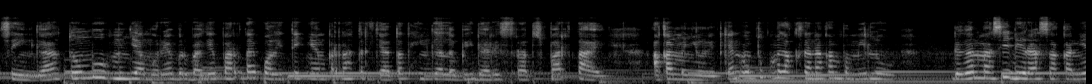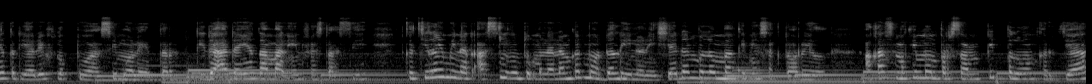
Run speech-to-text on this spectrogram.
sehingga tumbuh menjamurnya berbagai partai politik yang pernah tercatat hingga lebih dari 100 partai akan menyulitkan untuk melaksanakan pemilu. Dengan masih dirasakannya terjadi fluktuasi moneter, tidak adanya tambahan investasi, kecilnya minat asing untuk menanamkan modal di Indonesia dan belum bangkitnya sektor real, akan semakin mempersempit peluang kerja,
